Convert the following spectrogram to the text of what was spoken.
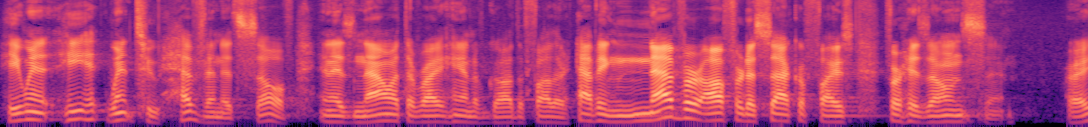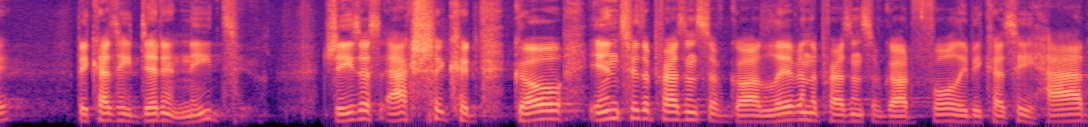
He went, he went to heaven itself and is now at the right hand of God the Father, having never offered a sacrifice for his own sin, right? Because he didn't need to. Jesus actually could go into the presence of God, live in the presence of God fully because he had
